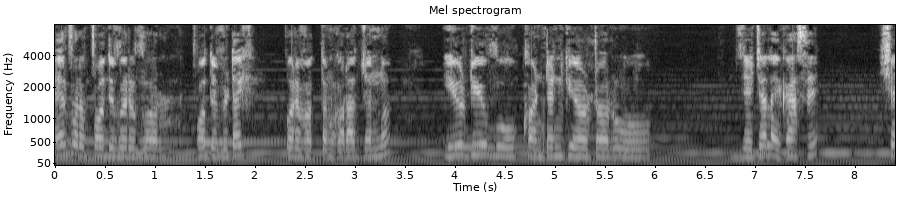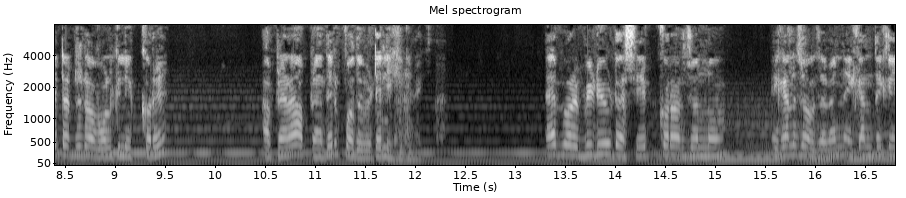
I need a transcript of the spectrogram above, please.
এরপরে পদবীর উপর পরিবর্তন করার জন্য ইউটিউব ও কন্টেন্ট ক্রিয়েটর ও যেটা লেখা আছে, সেটাতে ডবল ক্লিক করে আপনারা আপনাদের পদবিটা লিখে দেবেন এরপরে ভিডিওটা সেভ করার জন্য এখানে চলে যাবেন। এখান থেকে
